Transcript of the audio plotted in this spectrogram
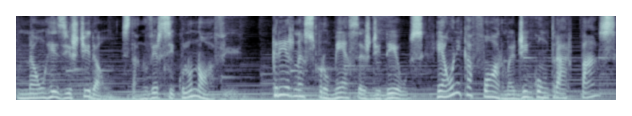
não resistirão. Está no versículo 9. Crer nas promessas de Deus é a única forma de encontrar paz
